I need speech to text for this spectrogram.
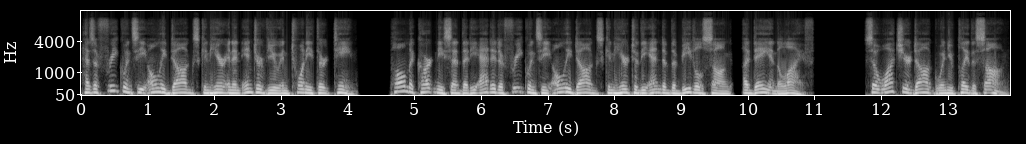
has a frequency only dogs can hear in an interview in 2013. Paul McCartney said that he added a frequency only dogs can hear to the end of the Beatles song, A Day in the Life. So watch your dog when you play the song.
